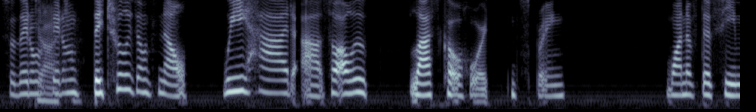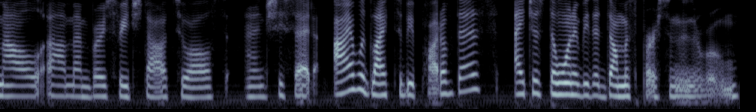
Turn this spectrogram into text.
So they don't, Gotcha. they don't, they truly don't know. We had, uh, so our last cohort in spring, one of the female uh, members reached out to us and she said, I would like to be part of this. I just don't want to be the dumbest person in the room.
